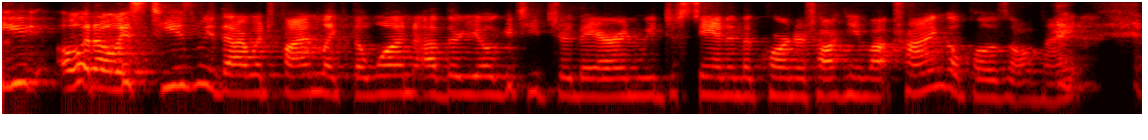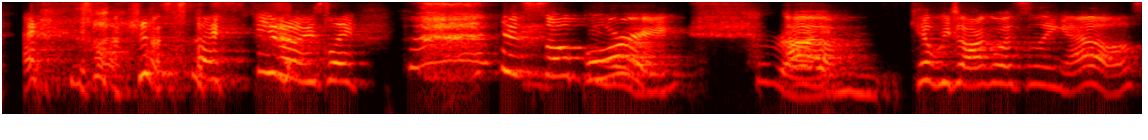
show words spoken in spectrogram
he would always tease me that I would find like the one other yoga teacher there and we'd just stand in the corner talking about triangle pose all night. And he's just like, you know, he's like, it's so boring. Right. Um, can we talk about something else?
